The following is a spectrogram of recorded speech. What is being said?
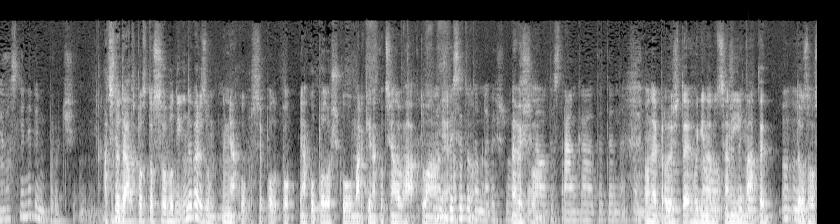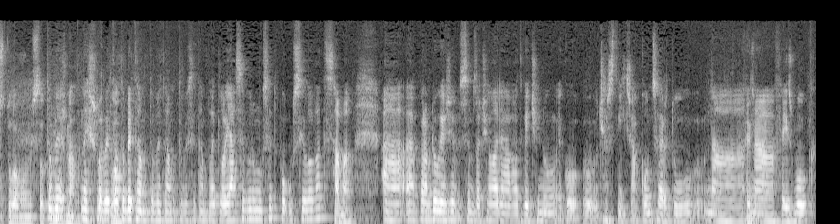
já vlastně nevím, proč. A co to dát pod to svobodný univerzum? Nějakou, prostě po, po, nějakou položku Markina Kocianová aktuálně? No, by se to tam nevešlo. Nevešlo. No, ta stránka, ten, ten, No ne, protože to je hodně no, naducený, to, máte mm, dost hostů a by se to, to tam by, možná Nešlo pletlo. by to, to by, tam, to, by tam, to by se tam pletlo. Já se budu muset pousilovat sama. A, a pravdou je, že jsem začala dávat většinu jako čerstvých třeba koncertů na Facebook. na Facebook,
